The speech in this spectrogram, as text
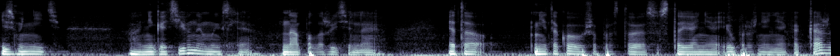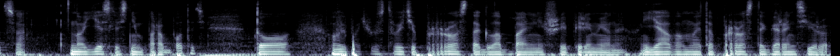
изменить негативные мысли на положительные – это не такое уж и простое состояние и упражнение, как кажется, но если с ним поработать, то вы почувствуете просто глобальнейшие перемены. Я вам это просто гарантирую.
